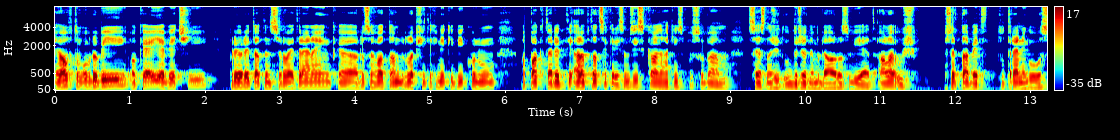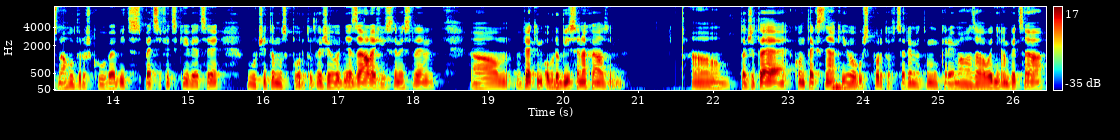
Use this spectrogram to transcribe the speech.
jo, v tom období, OK, je větší, priorita ten silový trénink, eh, dosahovat tam lepší techniky výkonu a pak tady ty adaptace, které jsem získal nějakým způsobem, se snažit udržet nebo dál rozvíjet, ale už přetavit tu tréninkovou snahu trošku ve víc specifické věci vůči tomu sportu. Takže hodně záleží si myslím, ehm, v jakém období se nacházím. Uh, takže to je kontext nějakého už sportovce, dejme tomu, který má závodní ambice a,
